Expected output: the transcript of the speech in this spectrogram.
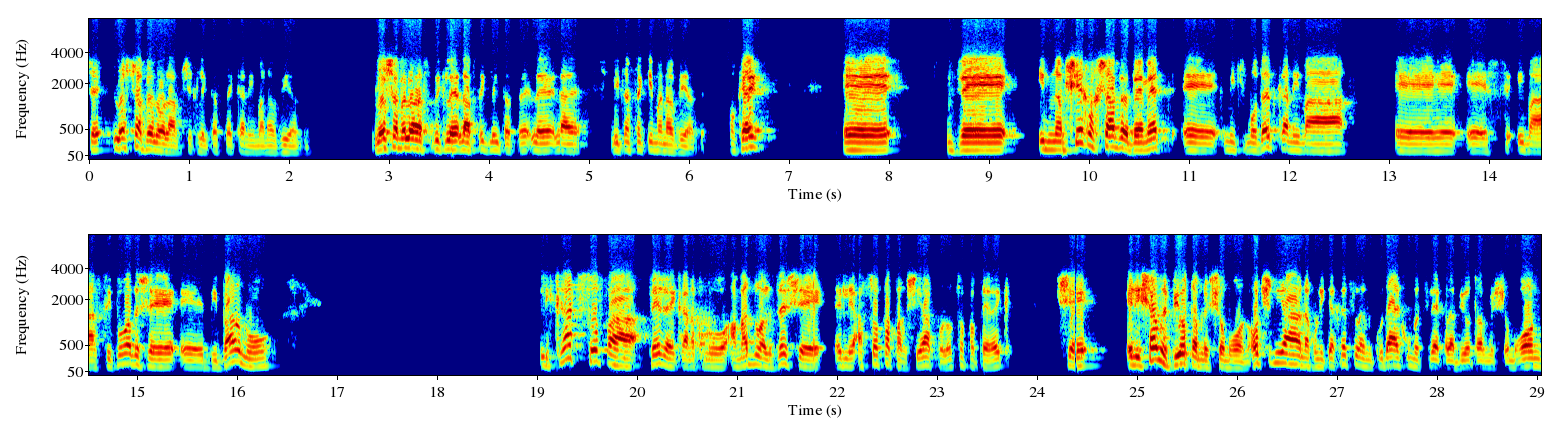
שלא שווה לו להמשיך להתעסק כאן עם הנביא הזה. לא שווה לו להפסיק, להפסיק להתעסק, להתעסק עם הנביא הזה, אוקיי? אה, ואם נמשיך עכשיו ובאמת אה, נתמודד כאן עם, אה, עם הסיפור הזה שדיברנו, לקראת סוף הפרק אנחנו עמדנו על זה, סוף הפרשייה פה, לא סוף הפרק, שאלישע מביא אותם לשומרון. עוד שנייה אנחנו נתייחס לנקודה איך הוא מצליח להביא אותם לשומרון,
